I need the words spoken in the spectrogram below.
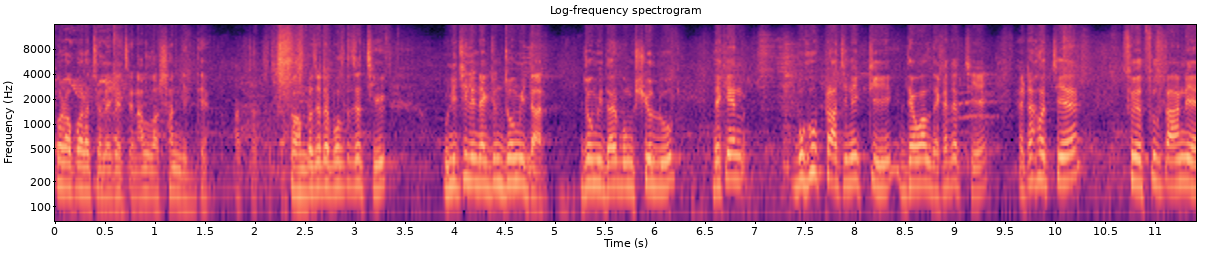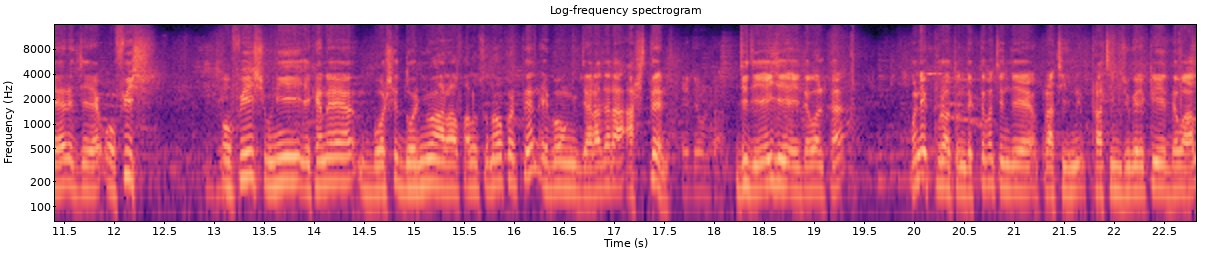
পরাপরা চলে গেছেন আল্লাহর সান্নিধ্যে। আচ্ছা আচ্ছা আচ্ছা। তো আমরা যেটা বলতে চাচ্ছি উনি ছিলেন একজন জমিদার জমিদার বংশীয় লোক। দেখেন বহু প্রাচীন একটি দেওয়াল দেখা যাচ্ছে। এটা হচ্ছে সৈয়দ সুলতানের যে অফিস। অফিস উনি এখানে বসে ধর্মীয় আলাপ আলোচনাও করতেন এবং যারা যারা আসতেন জি জি এই যে এই দেওয়ালটা অনেক পুরাতন দেখতে পাচ্ছেন যে প্রাচীন প্রাচীন যুগের একটি দেওয়াল।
